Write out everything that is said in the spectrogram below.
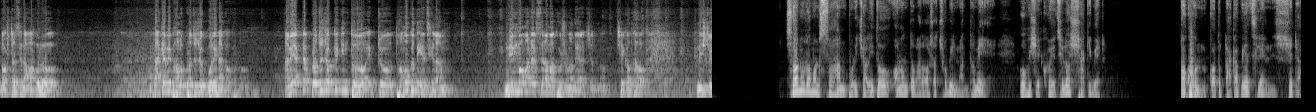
দশটা সিনেমা হলো। তাকে আমি ভালো প্রযোজক বলি না কখনো। আমি একটা প্রযোজককে কিন্তু একটু ধমকও দিয়েছিলাম নিম্নমানের সিনেমা ঘোষণা দেওয়ার জন্য। সে কথাও নিশ্চয়ই সোহানুর রহমান সোহান পরিচালিত অনন্ত ভালোবাসা ছবির মাধ্যমে অভিষেক হয়েছিল সাকিবের। তখন কত টাকা পেয়েছিলেন সেটা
